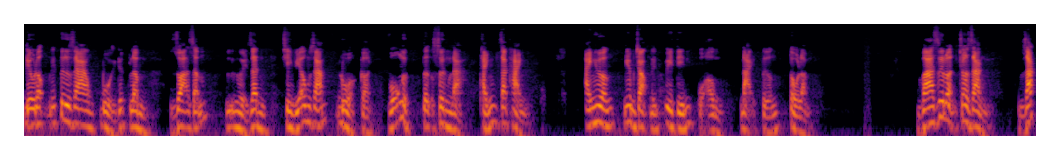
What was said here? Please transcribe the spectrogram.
điều động đến tư giao Bùi Đức Lâm, dọa dẫm người dân chỉ vì ông dám đùa cợt vỗ ngực tự xưng là thánh giác hành. Ảnh hưởng nghiêm trọng đến uy tín của ông Đại tướng Tô Lâm. Và dư luận cho rằng rắc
